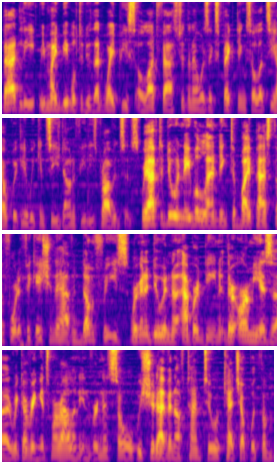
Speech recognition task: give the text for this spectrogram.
badly, we might be able to do that white piece a lot faster than I was expecting, so let's see how quickly we can siege down a few of these provinces. We have to do a naval landing to bypass the fortification they have in Dumfries. We're gonna do in uh, Aberdeen. Their army is uh, recovering its morale in Inverness, so we should have enough time to uh, catch up with them.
